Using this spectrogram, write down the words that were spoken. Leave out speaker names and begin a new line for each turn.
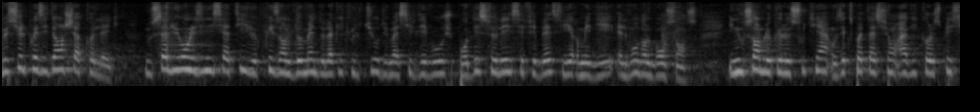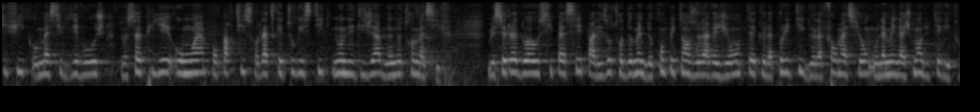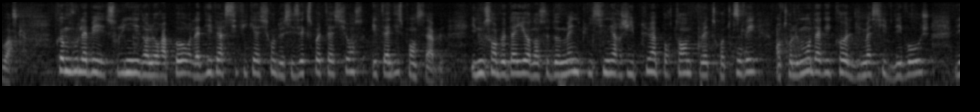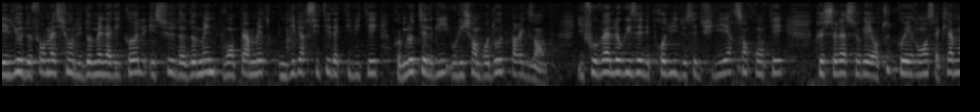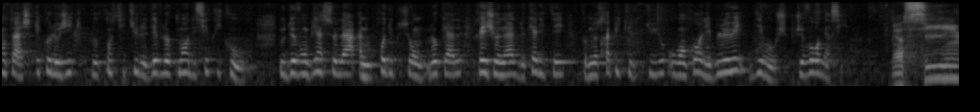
Monsieur le Président, chers collègues, nous saluons les initiatives prises dans le domaine de l'agriculture du massif des Vosges pour déceler ses faiblesses et y remédier. Elles vont dans le bon sens. Il nous semble que le soutien aux exploitations agricoles spécifiques au massif des Vosges doit s'appuyer au moins pour partie sur l'attrait touristique non négligeable de notre massif. Mais cela doit aussi passer par les autres domaines de compétences de la région, tels que la politique de la formation ou l'aménagement du territoire. Comme vous l'avez souligné dans le rapport, la diversification de ces exploitations est indispensable. Il nous semble d'ailleurs dans ce domaine qu'une synergie plus importante peut être trouvée entre le monde agricole du massif des Vosges, les lieux de formation du domaine agricole et ceux d'un domaine pouvant permettre une diversité d'activités comme l'hôtellerie ou les chambres d'hôtes par exemple. Il faut valoriser les produits de cette filière sans compter que cela serait en toute cohérence avec l'avantage écologique que constitue le développement des circuits courts. Nous devons bien cela à nos productions locales, régionales, de qualité, comme notre apiculture ou encore les bleuets des Vosges. Je vous remercie.
Merci.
